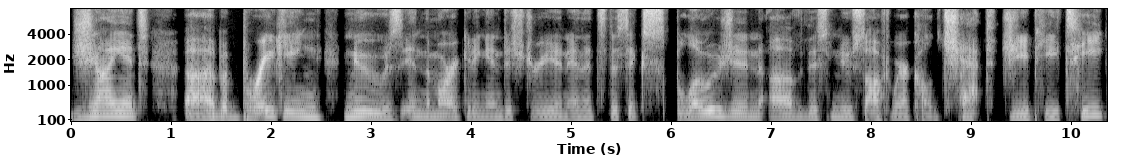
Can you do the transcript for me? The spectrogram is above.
giant uh, breaking news in the marketing industry, and, and it's this explosion of this new software called Chat GPT.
